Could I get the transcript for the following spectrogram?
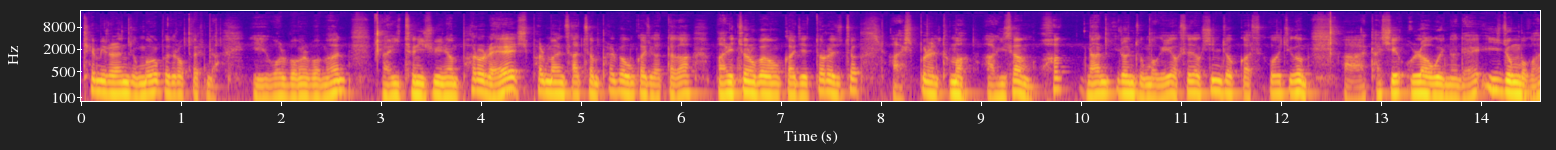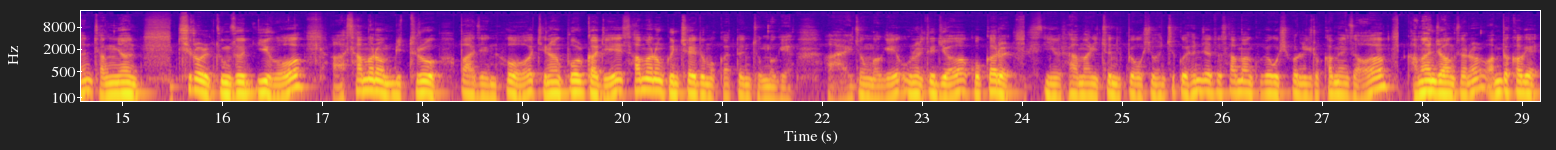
캠이라는 종목을 보도록 하겠습니다. 이 월봉을 보면 2022년 8월에 18만 4,800원까지 갔다가 12,500원까지 떨어졌죠. 아, 10분의 1 토막 아, 이상 확 난 이런 종목이 역사적 신저가 쓰고 지금 아, 다시 올라오고 있는데 이 종목은 작년 7월 중순 이후 아, 4만원 밑으로 빠진 후 지난 9월까지 4만 원 근처에도 못 갔던 종목이에요. 아, 이 종목이 오늘 드디어 고가를 42,650원 찍고 현재도 4950원을 기록하면서 강한 저항선을 완벽하게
